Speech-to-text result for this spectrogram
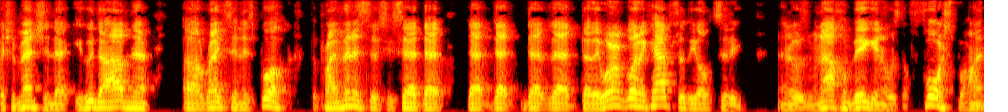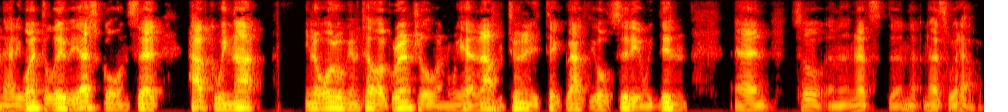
I should mention that Yehuda Avner uh, writes in his book, the prime ministers, he said that that that that that, that they weren't going to capture the old city, and it was Menachem Begin, it was the force behind that. He went to Levi Eshkol and said, "How can we not? You know, what are we going to tell our grandchildren? We had an opportunity to take back the old city, and we didn't." And so, and that's that's what happened.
